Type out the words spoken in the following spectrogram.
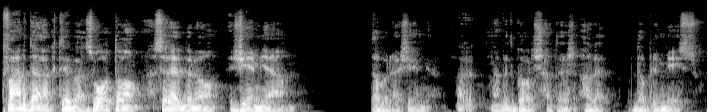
twarde aktywa, złoto, srebro, ziemia, dobra ziemia, nawet gorsza też, ale w dobrym miejscu.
